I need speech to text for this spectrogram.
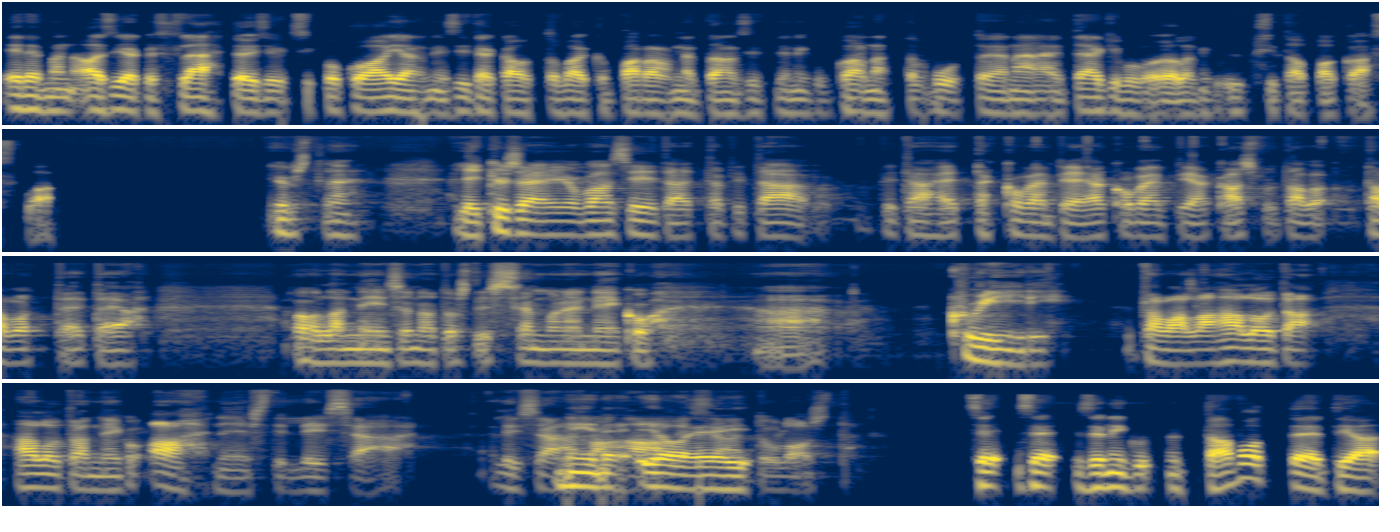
enemmän asiakaslähtöiseksi koko ajan, niin sitä kautta vaikka parannetaan sitten niin kuin kannattavuutta ja näin. Tämäkin voi olla niin kuin yksi tapa kasvaa. Just näin. Eli kyse ei ole vain siitä, että pitää, pitää heittää kovempia ja kovempia kasvutavoitteita ja olla niin sanotusti semmoinen niin kuin, äh, greedy, tavallaan haluta, haluta niin kuin ahneesti lisää, lisää niin, rahaa, joo, lisää ei, tulosta se, se, se niin kuin tavoitteet, ja,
